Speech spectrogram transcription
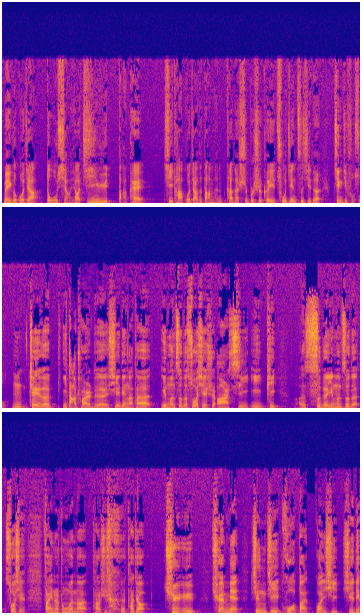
每个国家都想要急于打开。其他国家的大门，看看是不是可以促进自己的经济复苏。嗯，这个一大串的协定啊，它英文字的缩写是 RCEP，呃，四个英文字的缩写，翻译成中文呢，它是 它叫区域全面经济伙伴关系协定，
